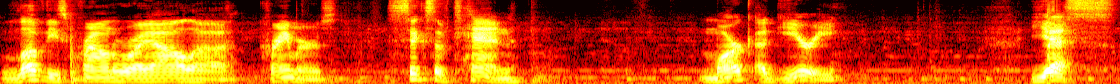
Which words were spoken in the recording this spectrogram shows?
Love these Crown Royale uh, Kramers. 6 of 10. Mark Aguirre. Yes.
